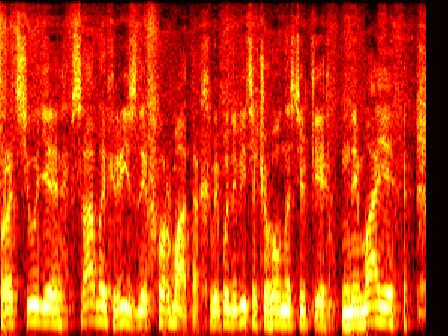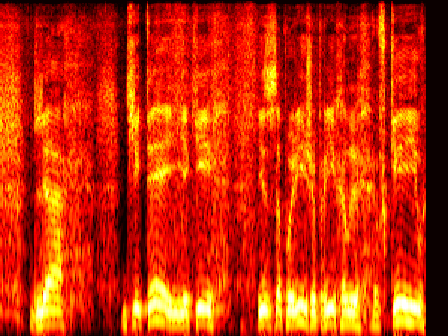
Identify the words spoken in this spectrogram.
працює в самих різних форматах. Ви подивіться, чого в нас тільки немає для дітей, які із Запоріжжя приїхали в Київ.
